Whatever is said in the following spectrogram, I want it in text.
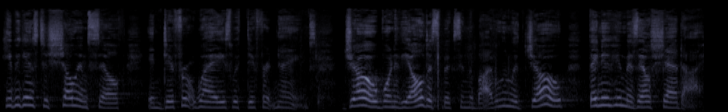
He begins to show himself in different ways with different names. Job, one of the oldest books in the Bible, and with Job, they knew him as El Shaddai.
